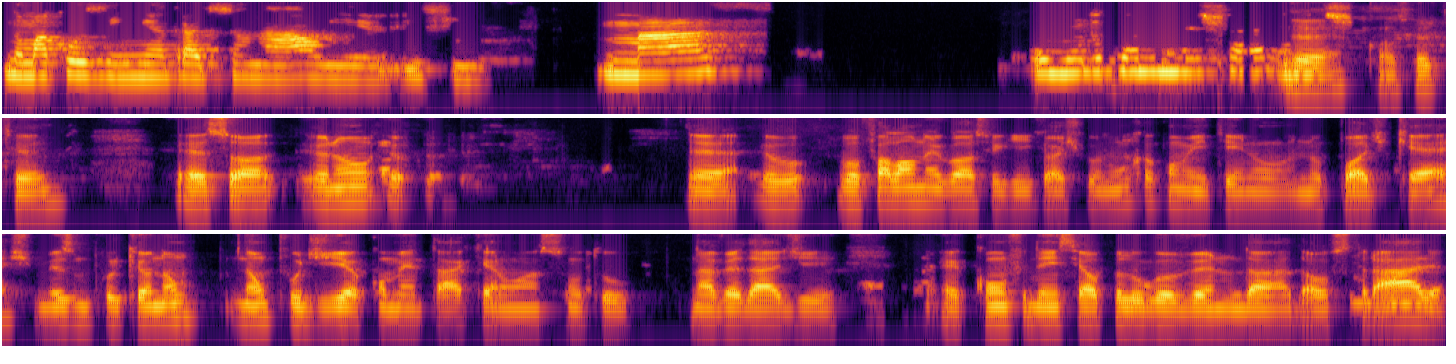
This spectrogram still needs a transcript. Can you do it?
numa cozinha tradicional e enfim. Mas o mundo também é diferente. É, com certeza. É só, eu não, eu, é, eu vou falar um negócio aqui que eu acho que eu nunca comentei no, no podcast, mesmo porque eu não, não podia comentar, que era um assunto, na verdade, é, confidencial pelo governo da, da Austrália,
